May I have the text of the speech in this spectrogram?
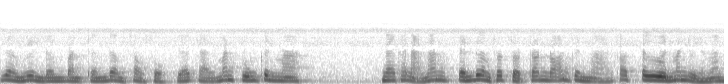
เรื่องรื่นเริงบันเทิงเรื่องเศร้าโศกเสียใจ มันปรุงขึ้นมา ในขณะนั้นเป็นเรื่องสดสดร้อนร้อนขึ้นมา ก็ตื่นมันอยู่อย่างนั้น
